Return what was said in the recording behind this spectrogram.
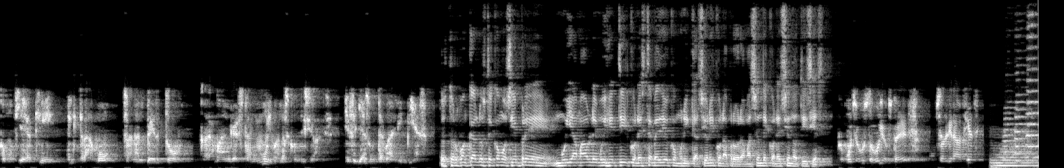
como quiera que el tramo San Alberto Caramanga está en muy malas condiciones. Ese ya es un tema de limpieza. Doctor Juan Carlos, usted como siempre muy amable, muy gentil con este medio de comunicación y con la programación de Conexión Noticias. Con mucho gusto, Julio, a ustedes. Muchas gracias.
